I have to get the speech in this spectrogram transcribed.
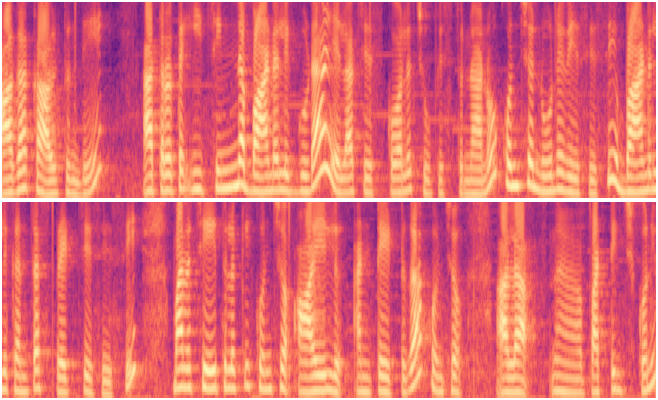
బాగా కాలుతుంది. ఆ తర్వాత ఈ చిన్న బాండలికి కూడా ఎలా చేసుకోవాలో చూపిస్తున్నాను. కొంచెం నూనె వేసేసి బాండలికి అంతా స్ప్రెడ్ చేసేసి మన చేతులకి కొంచెం ఆయిల్ అంటేట్టుగా కొంచెం అలా పట్టించుకొని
